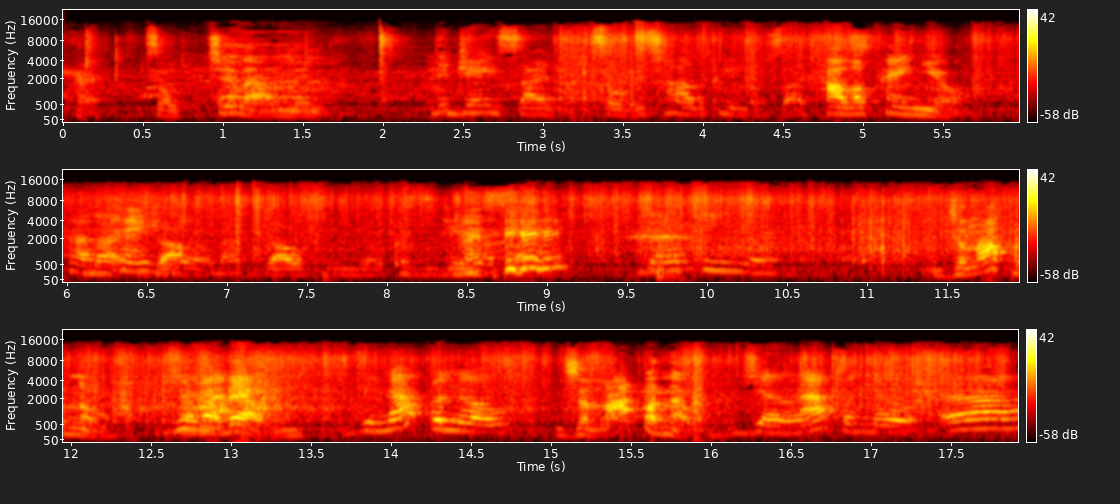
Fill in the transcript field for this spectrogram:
Okay, so chill out a minute. The J side, so it's jalapeno side. Jalapeno. Not, Jalapeno. not jalapeno, because the J is silent. Jalapeno. Jalapeno. How about that one? Jalapeno. Jalapeno. Jalapeno. Uh,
